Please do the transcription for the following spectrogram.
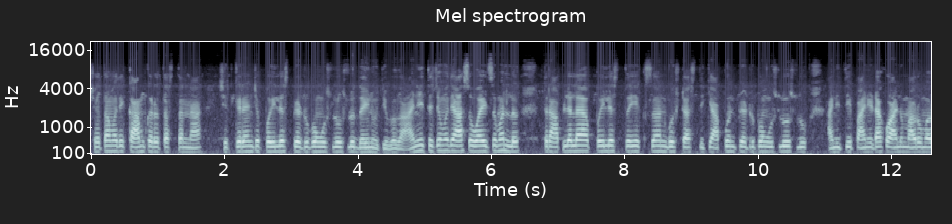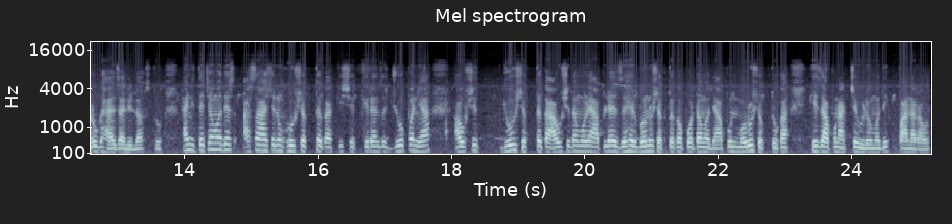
शेतामध्ये काम करत असताना शेतकऱ्यांच्या पहिलंच पेट्रोल पंप उचलू उचलू दैन होते बघा. आणि त्याच्यामध्ये असं व्हायचं म्हणलं तर आपल्याला पहिलेच तर एक सण गोष्ट असते की आपण पेट्रोल पंप उचलू उचलू आणि ते पाणी टाकू आणि मारू मारू घायल झालेलो असतो. आणि त्याच्यामध्ये असं अचानक होऊ शकतं का की शेतकऱ्यांचा जो पण या औषध घेऊ शकतं का? औषधामुळे आपल्या जहर बनू शकतं का पोटामध्ये? आपण मरू शकतो का? हेच आपण आजच्या व्हिडिओमध्ये पाहणार आहोत.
